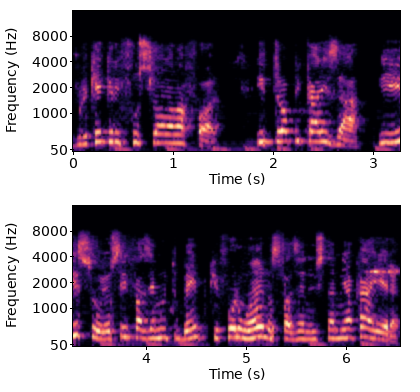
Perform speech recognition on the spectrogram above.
Por que, que ele funciona lá fora? E tropicalizar. E isso eu sei fazer muito bem, porque foram anos fazendo isso na minha carreira.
